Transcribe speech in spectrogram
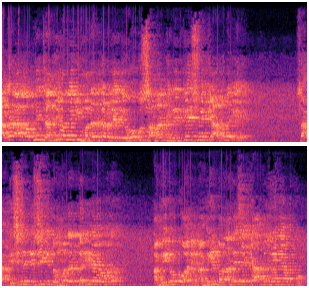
अगर आप अपने जानने वाले की मदद कर देते हो, कुछ सामान खरीद के, इसमें क्या बुराई है? साहब, किसी न किसी की तो मदद कर ही रहे हो ना। अमीरों को अमीर बनाने से क्या मिल रहे हैं आपको?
